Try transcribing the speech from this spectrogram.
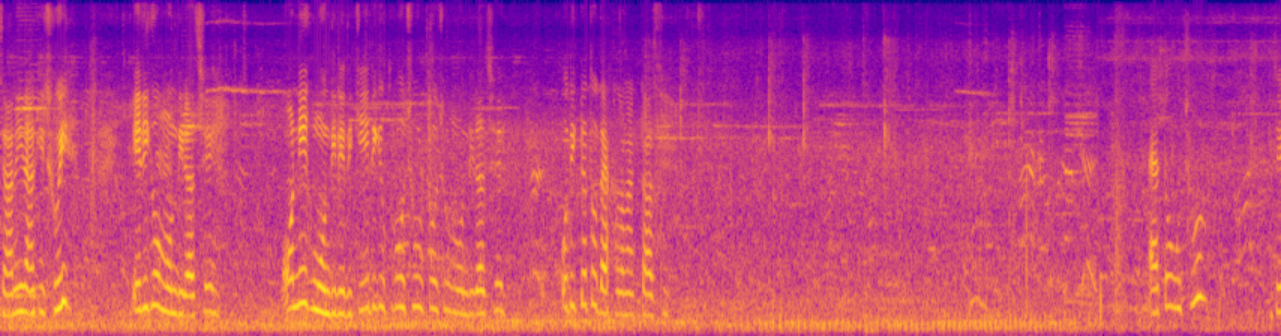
জানি না কিছুই। এদিকেও মন্দির আছে। অনেক মন্দির এদিকে। এদিকে প্রচুর প্রচুর মন্দির আছে। ওদিকটা তো দেখালাম একটা আছে। এত উঁচু? যে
